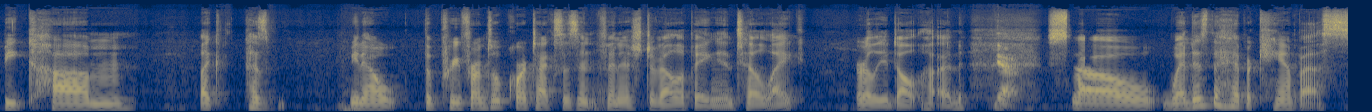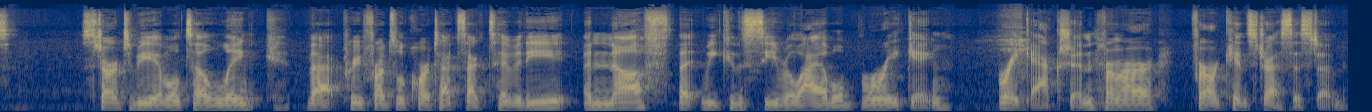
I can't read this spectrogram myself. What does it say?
become like because you know the prefrontal cortex isn't finished developing until like early adulthood. Yeah. So when does the hippocampus start to be able to link that prefrontal cortex activity enough that we can see reliable braking brake action from our for our kid stress system?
